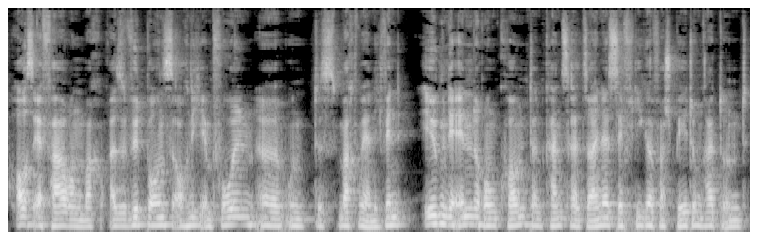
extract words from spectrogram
aus Erfahrung machen, also wird bei uns auch nicht empfohlen äh, und das machen wir ja nicht. Wenn irgendeine Änderung kommt, dann kann es halt sein, dass der Flieger Verspätung hat und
